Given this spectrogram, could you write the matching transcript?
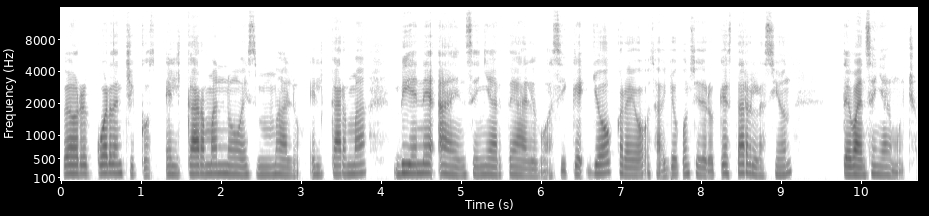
pero recuerden chicos, el karma no es malo, el karma viene a enseñarte algo, así que yo creo, o sea, yo considero que esta relación te va a enseñar mucho.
